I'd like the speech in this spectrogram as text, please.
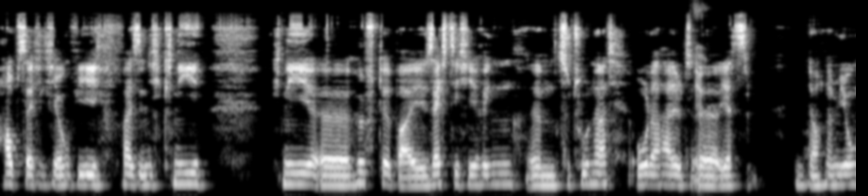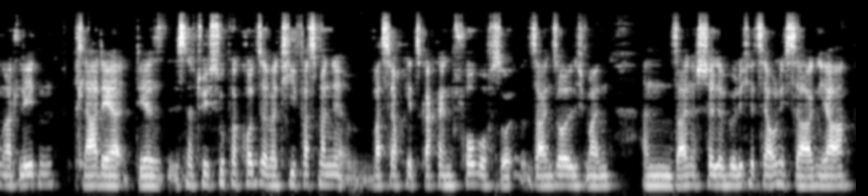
hauptsächlich irgendwie, weiß ich nicht, Knie, Knie, äh, Hüfte bei 60-Jährigen ähm, zu tun hat oder halt äh, jetzt noch einem jungen Athleten. Klar, der, der ist natürlich super konservativ, was man was ja auch jetzt gar kein Vorwurf so, sein soll. Ich meine, an seiner Stelle würde ich jetzt ja auch nicht sagen, ja,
